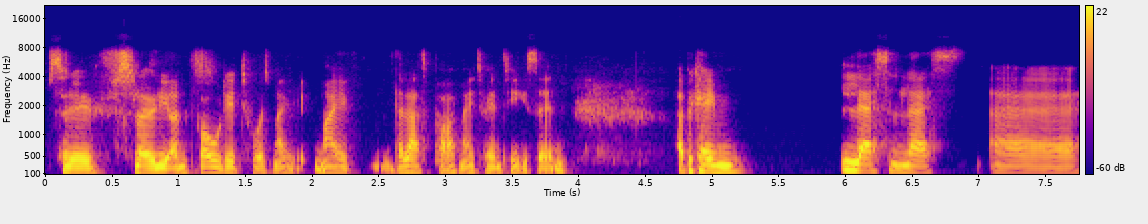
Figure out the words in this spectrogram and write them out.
sort of slowly unfolded towards my my the last part of my twenties, and I became less and less. Uh,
